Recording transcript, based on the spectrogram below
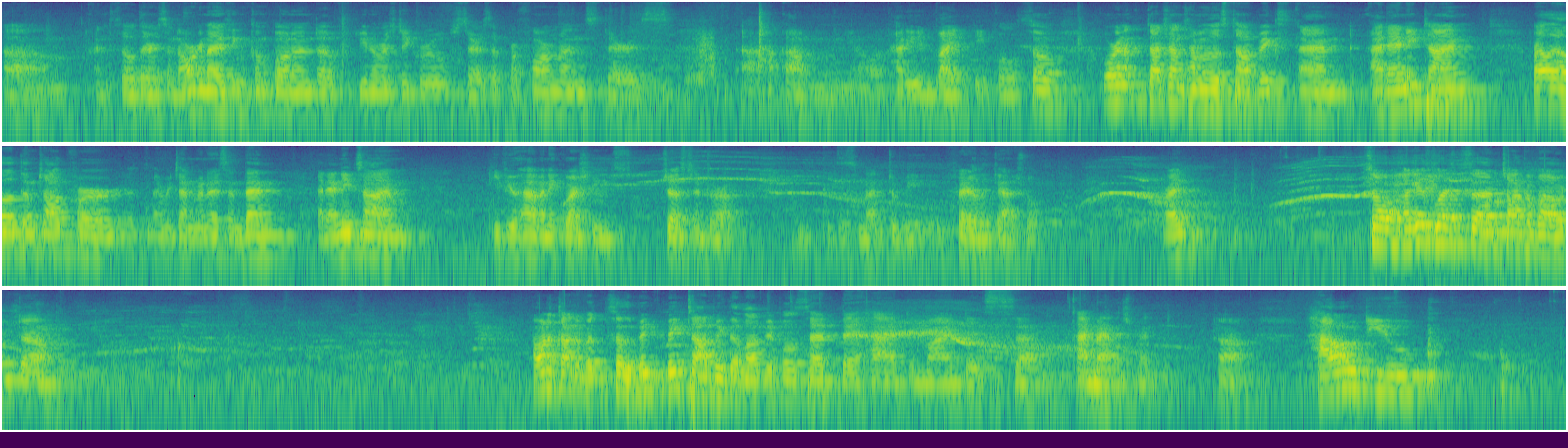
Um, and so there's an organizing component of university groups. There's a performance. There's uh, um, you know how do you invite people. So we're going to touch on some of those topics. And at any time, probably I'll let them talk for maybe 10 minutes. And then at any time, if you have any questions, just interrupt. This is meant to be fairly casual, right? So I guess let's uh, talk about. Um, I want to talk about so the big big topic that a lot of people said they had in mind is um, time management. Uh, how do you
